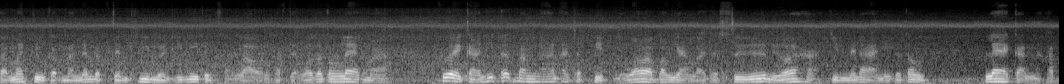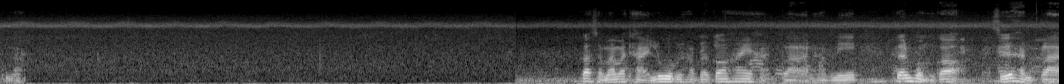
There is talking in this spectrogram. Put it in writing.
สามารถอยู่กับมันได้แบบเต็มที่เหมือนที่นี่เป็นของเรานะครับ แต่ว่าก็ต้องแลกมาด้วยการที่เออบางร้านอาจจะปิด หรือว่าบางอย่างเราอาจจะซื้อหรือว่าหากินไม่ได้อันนี้ก็ต้องแลกกันนะครับเนาะก็สามารถมาถ่ายรูปนะครับ แล้วก็ให้อาหารปลานะครับนี้ เพื่อนผมก็ ซื้ออาหารปลา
